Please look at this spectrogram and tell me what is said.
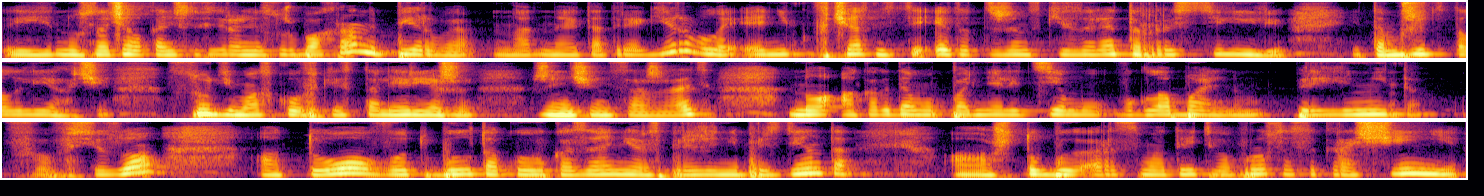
и, ну, сначала, конечно, Федеральная служба охраны первая на, на это отреагировала, и они, в частности, этот женский изолятор расселили, и там жить стало легче. Судьи московские стали реже женщин сажать. Но а когда мы подняли тему в глобальном перелимита в, в СИЗО, а, то вот было такое указание распоряжения президента, а, чтобы рассмотреть вопрос о сокращении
